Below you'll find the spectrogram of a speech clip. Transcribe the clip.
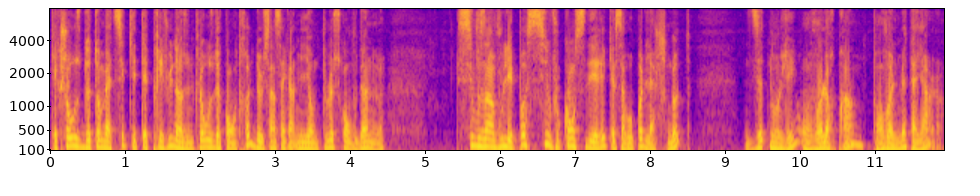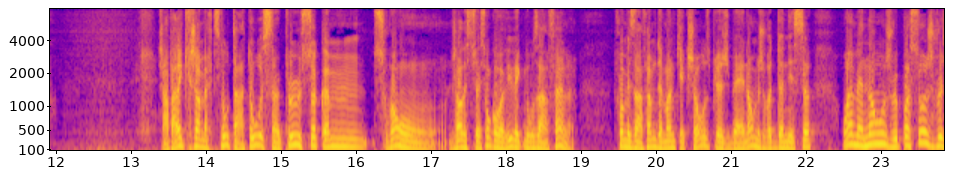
quelque chose d'automatique qui était prévu dans une clause de contrat, 250 millions de plus qu'on vous donne. Là. Si vous en voulez pas, si vous considérez que ça vaut pas de la chenoute, dites-nous-les, on va le reprendre, puis on va le mettre ailleurs. J'en parlais avec Richard Martineau tantôt, c'est un peu ça comme souvent le genre de situation qu'on va vivre avec nos enfants. Là. fois, mes enfants me demandent quelque chose, puis là, je dis, ben non, mais je vais te donner ça. Ouais, mais non, je veux pas ça, je veux,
